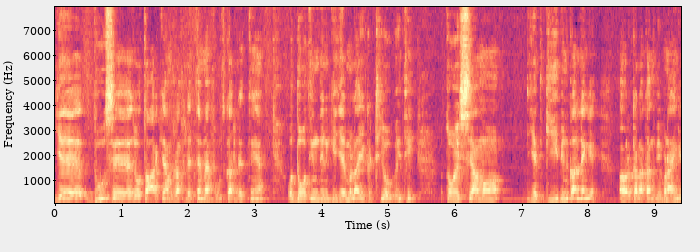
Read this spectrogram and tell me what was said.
ये दूध से जो उतार के हम रख लेते हैं, महफूज कर लेते हैं। और दो तीन दिन की ये मलाई इकट्ठी हो गई थी। तो इससे हम ये घी भी निकाल लेंगे और कलाकंद भी बनाएँगे।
